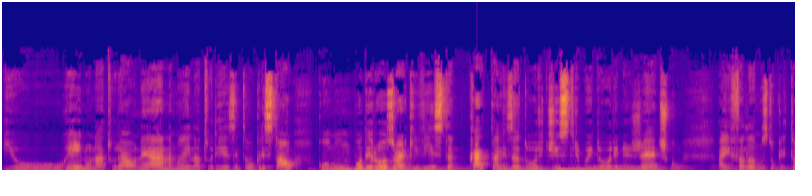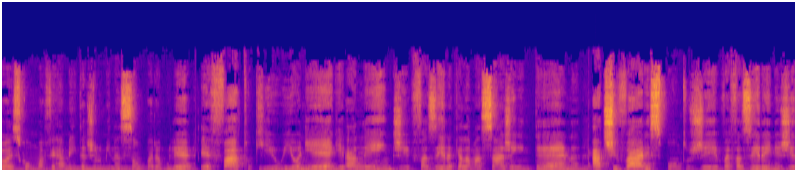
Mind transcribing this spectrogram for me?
e o, o, reino natural, né? A mãe natureza. Então, o cristal, como um poderoso arquivista, catalisador e distribuidor energético, Aí falamos do clitóris como uma ferramenta de iluminação para a mulher. É fato que o Ioni Egg, além de fazer aquela massagem interna, ativar esse ponto G, vai fazer a energia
